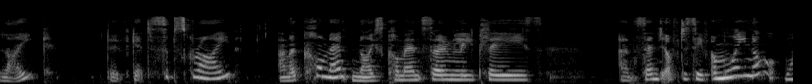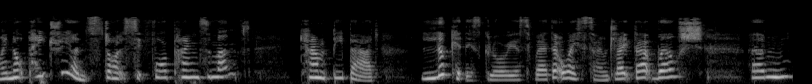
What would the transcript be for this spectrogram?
like, don't forget to subscribe, and a comment. Nice comments only, please. And send it off to Steve. And why not? Why not Patreon? Starts at £4 a month. Can't be bad. Look at this glorious weather. Oh, I sound like that Welsh um,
